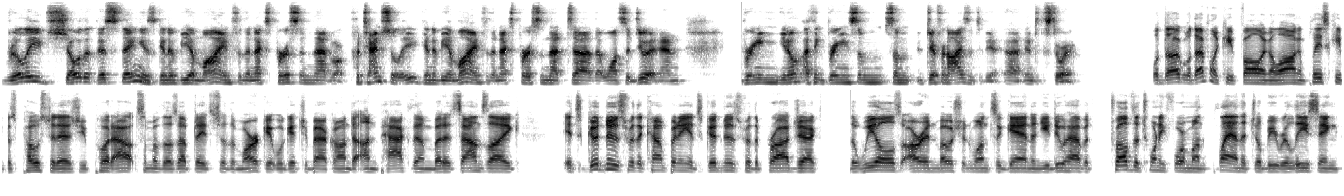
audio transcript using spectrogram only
really show that this thing is going to be a mine for the next person that, or potentially going to be a mine for the next person that uh, that wants to do it, and bringing, you know, I think bringing some some different eyes into the uh, into the story. Well, Doug, we'll definitely keep following along, and please keep us posted as you put out some of those updates to the market. We'll get you back on to unpack them. But it sounds like it's good news for the company. It's good news for the project. The wheels are in motion once again, and you do have a 12 to 24 month plan that you'll be releasing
